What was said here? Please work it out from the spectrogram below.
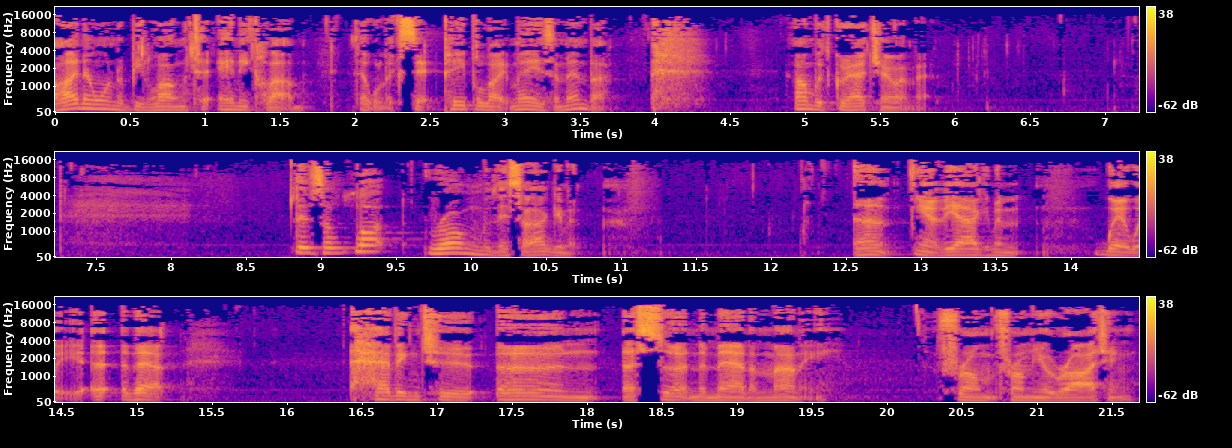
I don't want to belong to any club that will accept people like me as a member. I'm with Groucho on that. There's a lot wrong with this argument. Uh, you know, the argument where we uh, about having to earn a certain amount of money from from your writing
